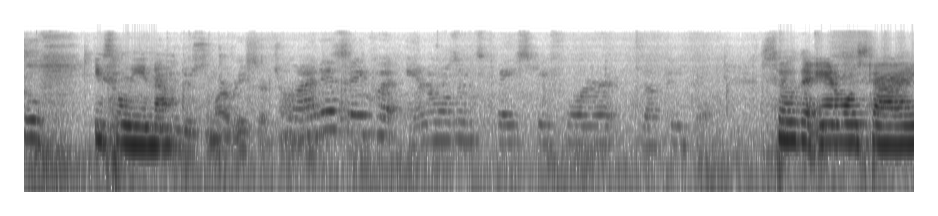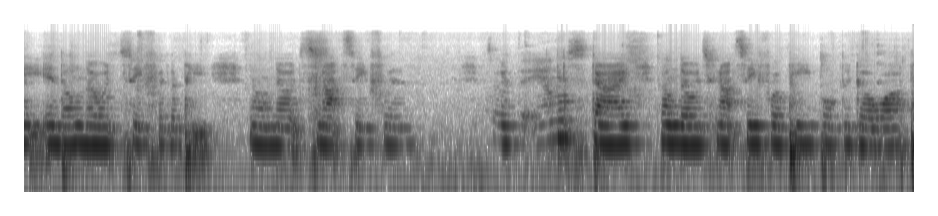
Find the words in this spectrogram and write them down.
Iselina. You can do some more research on Why that. did they put animals in space before the people? So the animals die and they'll know it's safe for the people. They'll know it's not safe for. So if the animals die, they'll know it's not safe for people to go up.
